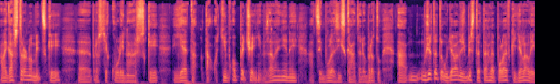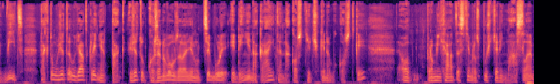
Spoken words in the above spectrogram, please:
ale gastronomicky, eh, prostě kulinářsky je ta, ta tím opečením zeleniny a cibule získáte dobrotu. A můžete to udělat, když byste tehle polévky dělali víc, tak to můžete udělat klidně tak, že tu kořenovou zeleninu, cibuli i dyni nakrájíte na kostičky nebo kostky, promícháte s tím rozpuštěným máslem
